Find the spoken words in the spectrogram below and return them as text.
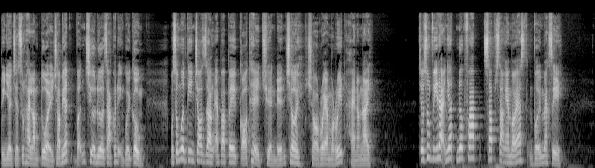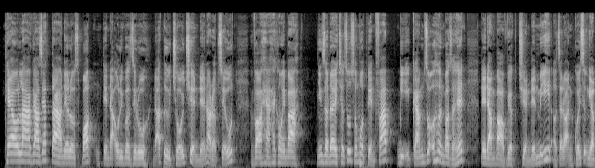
Tuy nhiên, chân sút 25 tuổi cho biết vẫn chưa đưa ra quyết định cuối cùng. Một số nguồn tin cho rằng Mbappe có thể chuyển đến chơi cho Real Madrid hè năm nay. Chân sút vĩ đại nhất nước Pháp sắp sang MLS với Messi. Theo La Gazzetta dello Sport, tiền đạo Oliver Giroud đã từ chối chuyển đến Ả Rập Xê Út vào hè 2023. Nhưng giờ đây, chân sút số 1 tuyển Pháp bị cám dỗ hơn bao giờ hết để đảm bảo việc chuyển đến Mỹ ở giai đoạn cuối sự nghiệp.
